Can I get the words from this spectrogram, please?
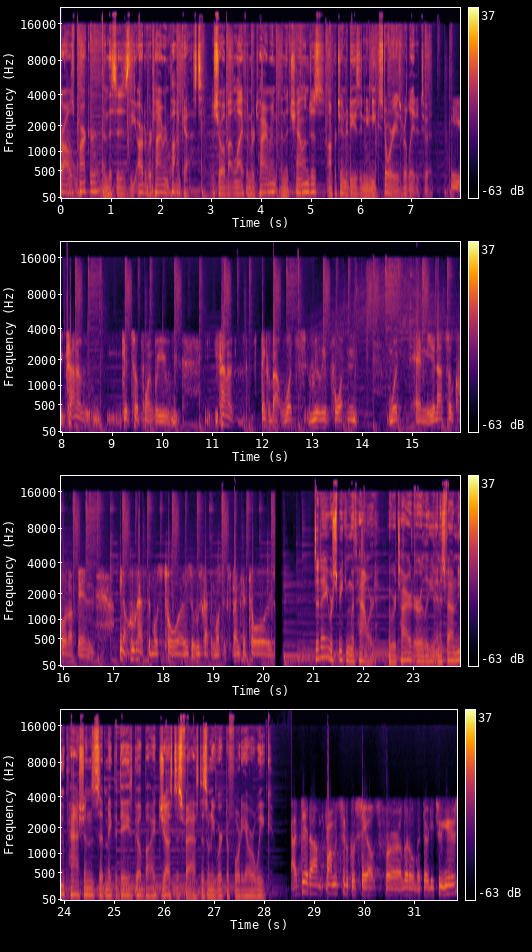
Charles Parker, and this is the Art of Retirement Podcast, a show about life and retirement and the challenges, opportunities, and unique stories related to it. You kind of get to a point where you you kind of think about what's really important, what, and you're not so caught up in, you know, who has the most toys or who's got the most expensive toys. Today, we're speaking with Howard, who retired early and has found new passions that make the days go by just as fast as when he worked a 40 hour week. I did um, pharmaceutical sales for a little over 32 years.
